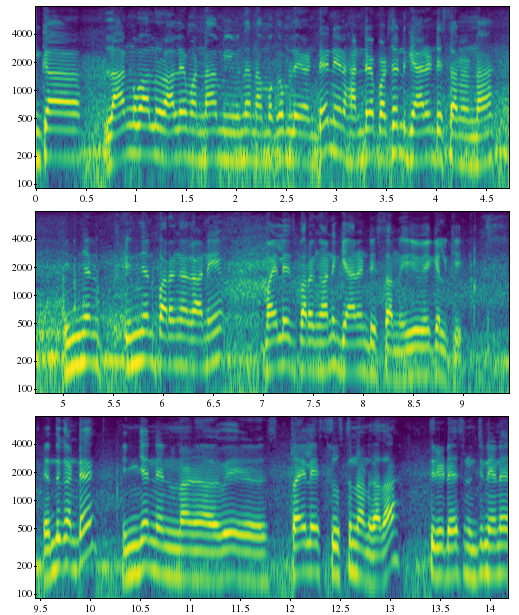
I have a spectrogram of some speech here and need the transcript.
ఇంకా లాంగ్ వాళ్ళు రాలేమన్నా మీ మీద నమ్మకం లేదంటే నేను హండ్రెడ్ పర్సెంట్ గ్యారంటీ ఇస్తానన్నా. ఇంజన్ ఇంజన్ పరంగా కానీ మైలేజ్ పరంగా కానీ గ్యారంటీ ఇస్తాను ఈ వెహికల్కి. ఎందుకంటే ఇంజన్ నేను ట్రైల్ వేసి చూస్తున్నాను కదా త్రీ డేస్ నుంచి నేనే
